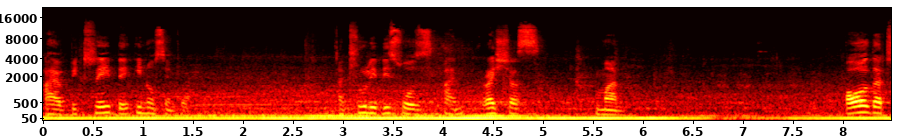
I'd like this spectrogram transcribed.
I have betrayed the innocent one. And truly, this was a righteous man. All that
